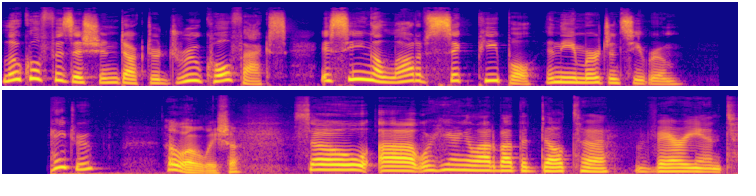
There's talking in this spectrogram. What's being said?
Local physician Dr. Drew Colfax is seeing a lot of sick people in the emergency room. Hey, Drew. Hello, Alicia. So, uh, we're hearing a lot about the Delta variant.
